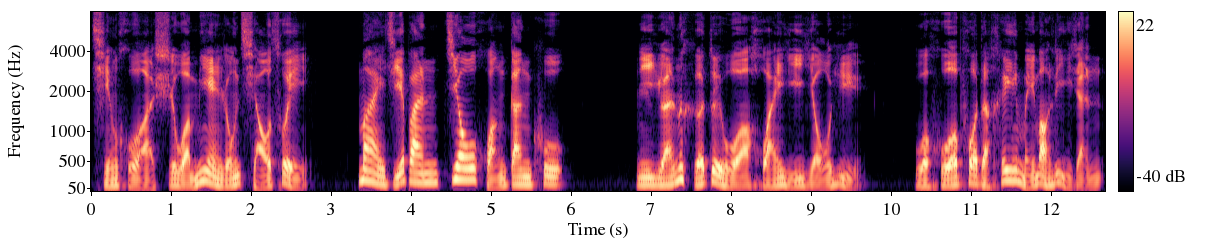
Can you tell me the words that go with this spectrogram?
情火使我面容憔悴，麦秸般焦黄干枯。你缘何对我怀疑犹豫？我活泼的黑眉毛丽人。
